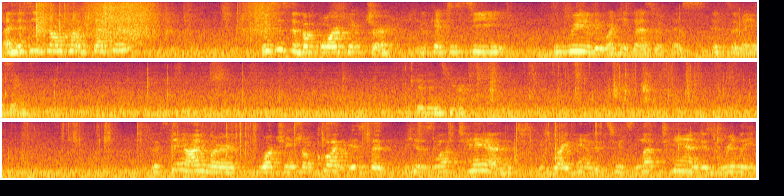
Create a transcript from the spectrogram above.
And this is Jean-Claude Setin. This is the before picture. You'll get to see really what he does with this. It's amazing. Get in here. The thing I learned watching Jean-Claude is that his left hand, he's right-handed, so his left hand is really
